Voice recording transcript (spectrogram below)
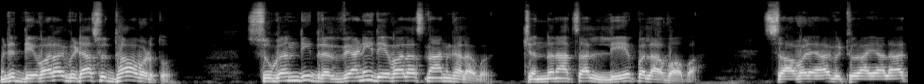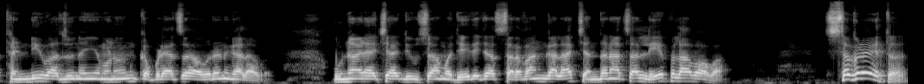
म्हणजे देवाला विडा सुद्धा आवडतो. सुगंधी द्रव्याने देवाला स्नान घालावं चंदनाचा लेप लावावा सावळ्या विठुरायाला थंडी वाजू नये म्हणून कपड्याचं आवरण घालावं उन्हाळ्याच्या दिवसामध्ये त्याच्या सर्वांगाला चंदनाचा लेप लावावा. सगळं येतं.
